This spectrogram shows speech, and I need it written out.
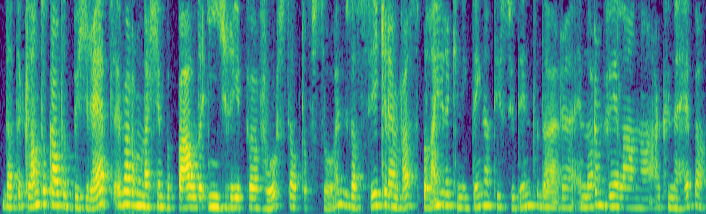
dat de klant ook altijd begrijpt hè, waarom dat je een bepaalde ingreep voorstelt of zo. Hè. Dus dat is zeker en vast belangrijk. En ik denk dat die studenten daar enorm veel aan, aan, kunnen hebben.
